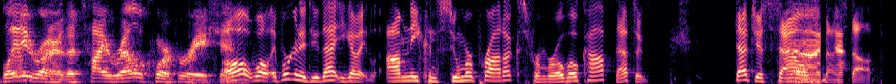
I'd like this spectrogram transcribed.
Blade Runner, the Tyrell Corporation. Oh well, if we're gonna do that, you got Omni Consumer Products from RoboCop. That's a that just sounds Yeah, messed up.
